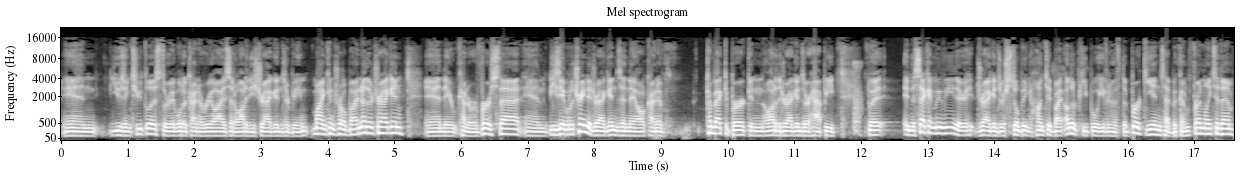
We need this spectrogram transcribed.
And using Toothless, they're able to kind of realize that a lot of these dragons are being mind controlled by another dragon, and they kind of reverse that. And he's able to train the dragons, and they all kind of come back to Berk, and a lot of the dragons are happy. But in the second movie, their dragons are still being hunted by other people, even if the Berkians have become friendly to them.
